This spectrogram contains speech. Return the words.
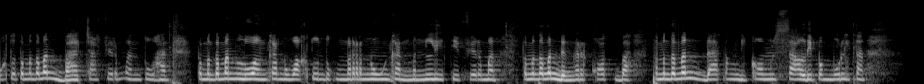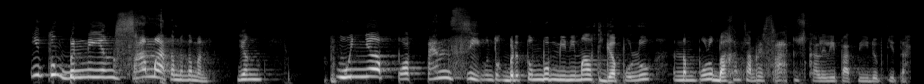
waktu teman-teman baca firman Tuhan, teman-teman luangkan waktu untuk merenungkan, meneliti firman, teman-teman dengar khotbah, teman-teman datang di komsel, di pemuritan. Itu benih yang sama teman-teman. Yang punya potensi untuk bertumbuh minimal 30, 60 bahkan sampai 100 kali lipat di hidup kita.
